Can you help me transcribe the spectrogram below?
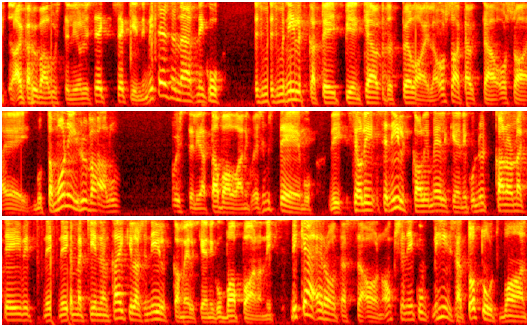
aika hyvä luistelija oli se, sekin. Niin miten sä näet niin kuin, esimerkiksi nilkkateippien käytöt pelaajilla? Osa käyttää, osa ei. Mutta moni hyvä luistelija tavallaan, niin kuin esimerkiksi Teemu, niin se, oli, se nilkka oli melkein, niin kuin nyt Conor McDavid, Nathan McKinnon, kaikilla on se nilkka melkein niin kuin vapaana. Niin mikä ero tässä on? Onko se niin kuin, mihin sä totut vaan,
